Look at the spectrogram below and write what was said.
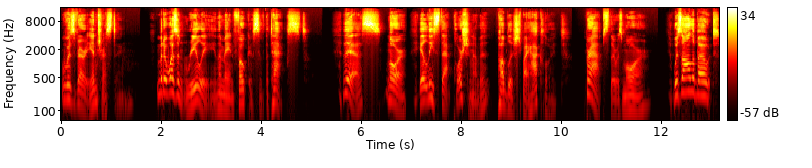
was very interesting, but it wasn't really the main focus of the text. This, or at least that portion of it, published by Hakluyt, perhaps there was more, was all about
